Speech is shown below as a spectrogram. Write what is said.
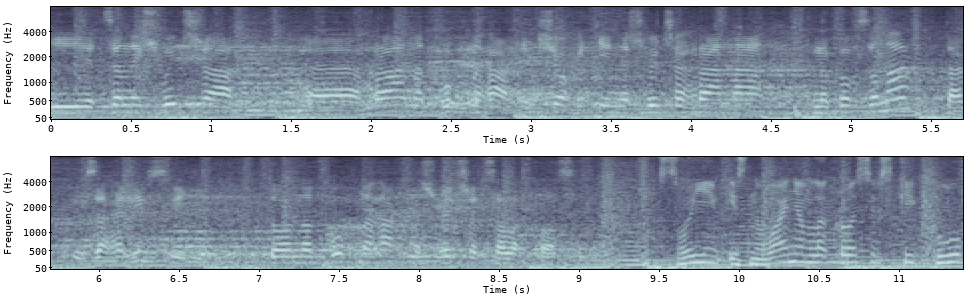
І це найшвидша е, гра на двох ногах. Якщо хокей найшвидша гра на, на ковзанах, так і взагалі в світі, то на двох ногах найшвидше це лакрос. Своїм існуванням лакросівський клуб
